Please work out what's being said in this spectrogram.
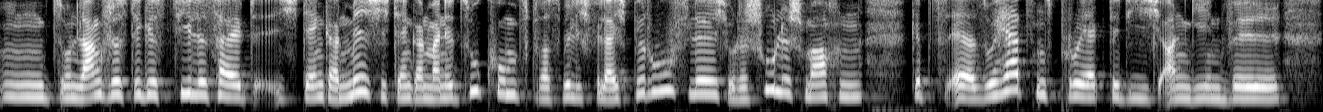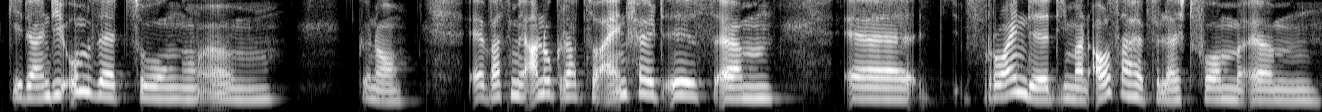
Und, mm, so ein langfristiges Ziel ist halt, ich denke an mich, ich denke an meine Zukunft, was will ich vielleicht beruflich oder schulisch machen? Gibt es eher so Herzensprojekte, die ich angehen will? Gehe da in die Umsetzung? Ähm, genau. Äh, was mir auch noch gerade so einfällt, ist ähm, äh, Freunde, die man außerhalb vielleicht vom ähm,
